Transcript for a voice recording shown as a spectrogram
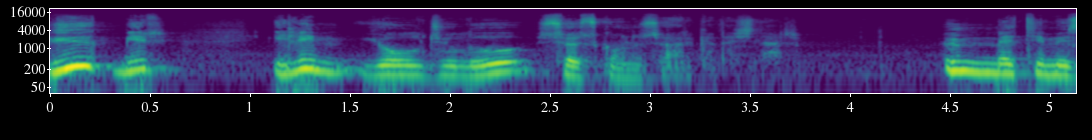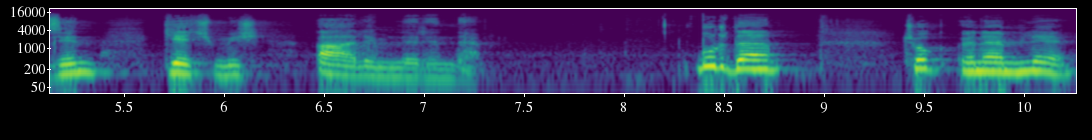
büyük bir ilim yolculuğu söz konusu arkadaşlar. Ümmetimizin geçmiş alimlerinde. Burada çok önemli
